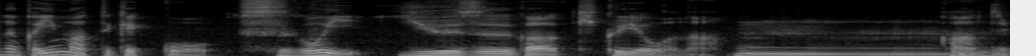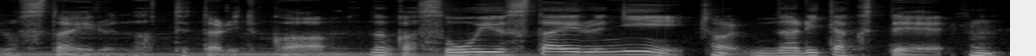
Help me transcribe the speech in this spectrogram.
なんか今って結構すごい融通が効くような感じのスタイルになってたりとか、なんかそういうスタイルにはいなりたくて、うん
